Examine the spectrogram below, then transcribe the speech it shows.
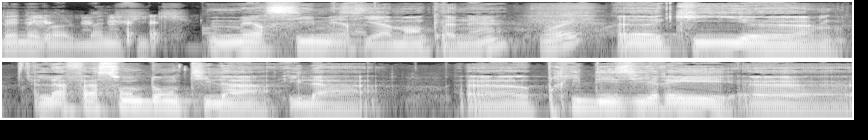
Bénévole, magnifique. Merci, merci à Mancanin, Oui. euh, qui, euh, la façon dont il a, il a euh, pris Désiré euh,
